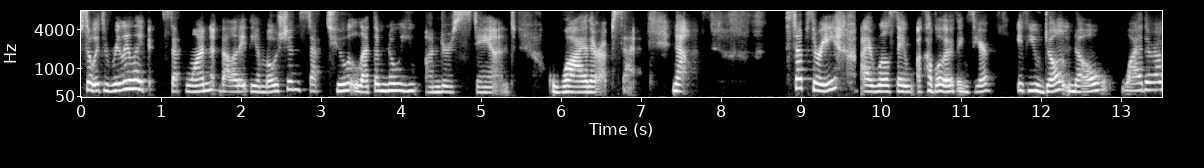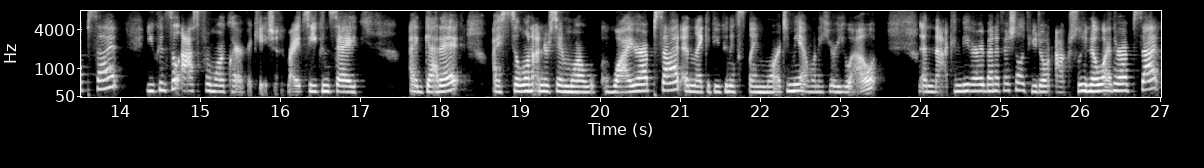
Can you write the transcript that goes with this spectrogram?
So it's really like step one, validate the emotion. Step two, let them know you understand why they're upset. Now, Step three, I will say a couple other things here. If you don't know why they're upset, you can still ask for more clarification, right? So you can say, I get it. I still want to understand more why you're upset. And like, if you can explain more to me, I want to hear you out. And that can be very beneficial if you don't actually know why they're upset.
